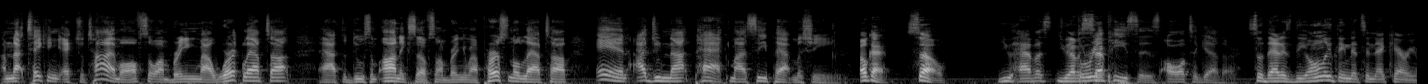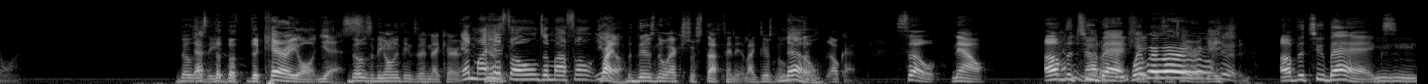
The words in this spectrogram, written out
I'm not taking extra time off. So I'm bringing my work laptop. I have to do some Onyx stuff. So I'm bringing my personal laptop, and I do not pack my CPAP machine. Okay, so you have a you have a Three sep- pieces all together. So that is the only thing that's in that carry on. Those That's are the, the, the, carry on, yes. those are the only things that are in that carry. On. And my There's- headphones and my phone. Yeah. Right, but there's no extra stuff in it. Like there's no. No. Okay. So now, of the two bags, wait, wait, wait, wait, wait. Of the two bags, mm-hmm.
